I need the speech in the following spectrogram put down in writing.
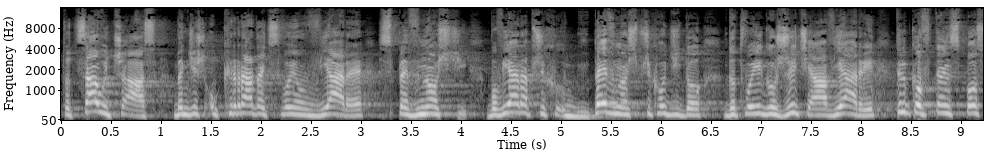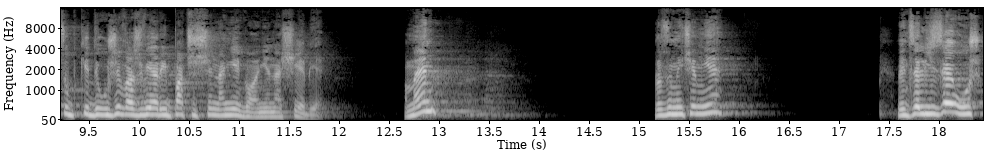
to cały czas będziesz okradać swoją wiarę z pewności. Bo wiara, pewność przychodzi do, do Twojego życia, a wiary tylko w ten sposób, kiedy używasz wiary i patrzysz się na Niego, a nie na siebie. Amen? Rozumiecie mnie? Więc Elizeusz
